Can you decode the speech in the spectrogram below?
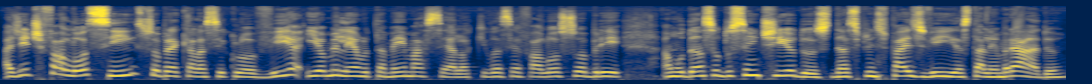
A gente falou sim sobre aquela ciclovia e eu me lembro também, Marcelo, que você falou sobre a mudança dos sentidos das principais vias, está lembrado?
